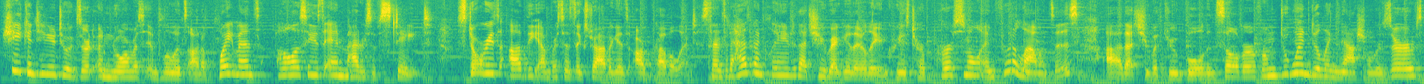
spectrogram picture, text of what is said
she continued to exert enormous influence on appointments, policies, and matters of state. Stories of the empress's extravagance are prevalent, since it has been claimed that she regularly increased her personal and food allowances, uh, that she withdrew gold and silver from dwindling national reserves,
